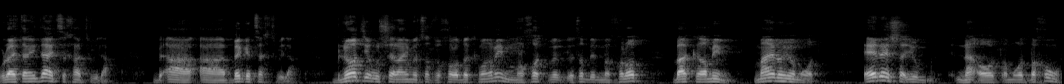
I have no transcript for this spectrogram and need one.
אולי את הנידה היא צריכה טבילה. הבגד צריך טבילה. בנות ירושלים יוצאות וחולות בכרמים, יוצאות במחולות בכרמים. מה הן היו אומרות? אלה שהיו נאות אומרות בחור,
